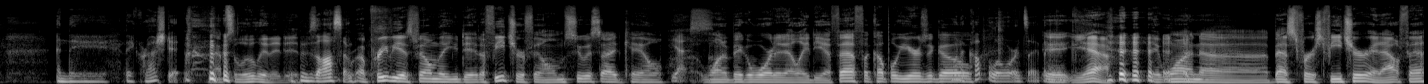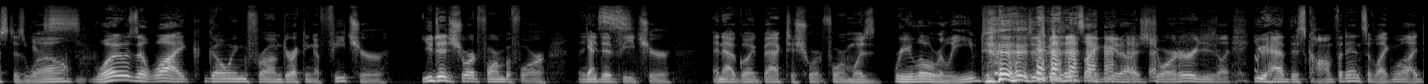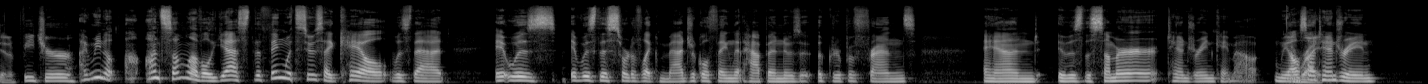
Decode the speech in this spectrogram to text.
and they they crushed it. Absolutely, they did. it was awesome. A previous film that you did, a feature film, Suicide Kale, Yes. won a big award at LADFF a couple years ago. Won a couple awards, I think. It- yeah, it won uh, best first feature at Outfest as well. Yes. What was it like going from directing a feature? You did short form before, then you did feature, and now going back to short form. Was were you a little relieved just because it's like you know it's shorter? You like you had this confidence of like, well, I did a feature. I mean, on some level, yes. The thing with Suicide Kale was that it was it was this sort of like magical thing that happened. It was a, a group of friends, and it was the summer Tangerine came out. And we all saw Tangerine,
